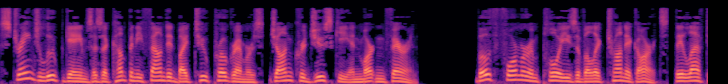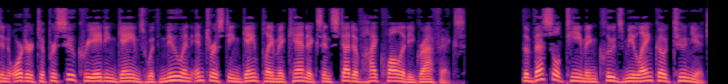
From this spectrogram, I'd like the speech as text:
Strange Loop Games is a company founded by two programmers, John Krajewski and Martin Farron. Both former employees of Electronic Arts, they left in order to pursue creating games with new and interesting gameplay mechanics instead of high-quality graphics. The Vessel team includes Milenko Tunic,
